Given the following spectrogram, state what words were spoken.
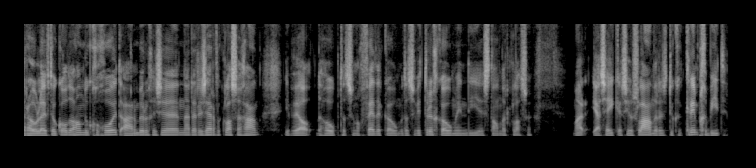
Terhole heeft ook al de handdoek gegooid. Arenburg is uh, naar de reserveklasse gegaan. Die hebben wel de hoop dat ze nog verder komen, dat ze weer terugkomen in die uh, standaardklasse. Maar ja, zeker Zeeuws-Vlaanderen is natuurlijk een krimpgebied.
